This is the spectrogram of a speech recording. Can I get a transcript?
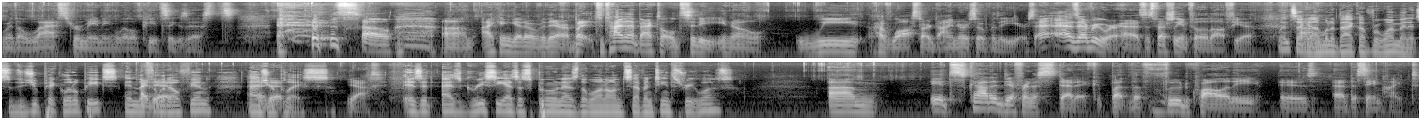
where the last remaining Little Pete's exists. so um, I can get over there. But to tie that back to Old City, you know. We have lost our diners over the years, as everywhere has, especially in Philadelphia. One second, I'm going to back up for one minute. So, did you pick Little Pete's in the I did. Philadelphian as I your did. place? Yes. Is it as greasy as a spoon as the one on 17th Street was? It's got a different aesthetic, but the food quality is at the same height.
